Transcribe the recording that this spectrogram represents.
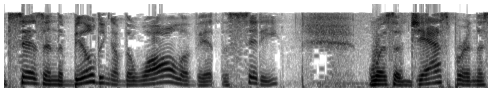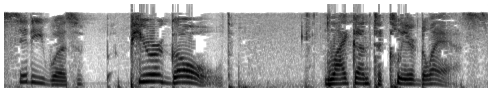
It says, in the building of the wall of it, the city, was of jasper, and the city was pure gold, like unto clear glass.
